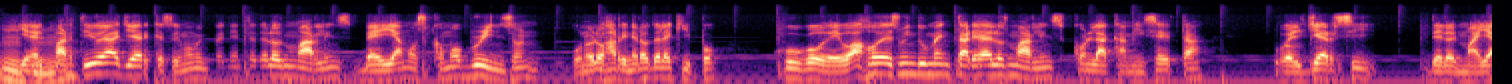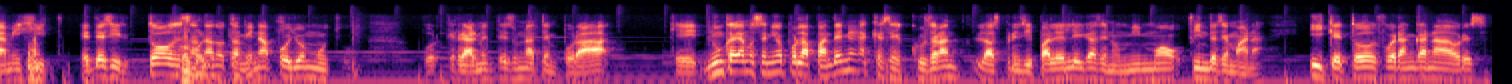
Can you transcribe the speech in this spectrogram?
Y en el partido de ayer, que estuvimos muy pendientes de los Marlins, veíamos como Brinson, uno de los jardineros del equipo, jugó debajo de su indumentaria de los Marlins con la camiseta o el jersey de los Miami Heat. Es decir, todos están dando también apoyo mutuo porque realmente es una temporada que nunca habíamos tenido por la pandemia, que se cruzaran las principales ligas en un mismo fin de semana y que todos fueran ganadores,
